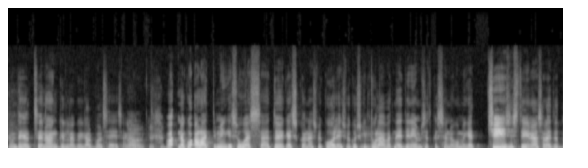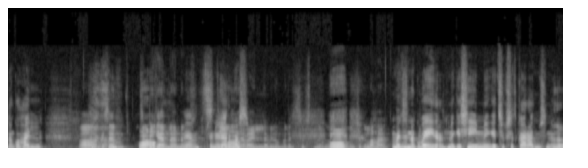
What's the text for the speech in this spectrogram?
mul tegelikult see on küll nagu igal pool sees, aga aa, okei, okei. Va, nagu alati mingis uues äh, töökeskkonnas või koolis või kuskil Mm. tulevad need inimesed, kes on nagu mingi, et jesus Tiina, sa oled ju nagu hall. aa, aga see on, see Vau. pigem näeb nagu see on stiilne välja minu meelest, sest nagu siuke lahe. ma ei tea, nagu veidralt mingi siin mingid siuksed karvad, mis on nagu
